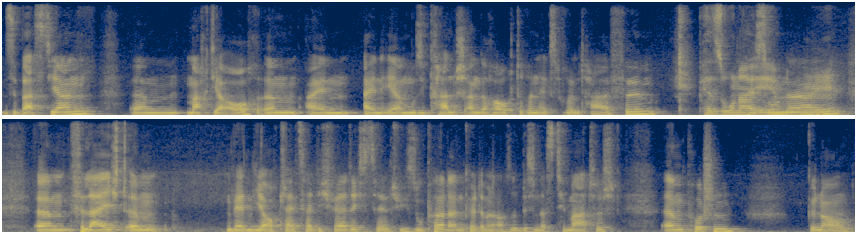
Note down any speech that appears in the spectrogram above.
Sebastian ähm, macht ja auch ähm, einen, einen eher musikalisch angehauchteren Experimentalfilm. Persona, Persona mhm. Ähm, vielleicht ähm, werden die ja auch gleichzeitig fertig. Das wäre natürlich super. Dann könnte man auch so ein bisschen das thematisch ähm, pushen. Genau.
